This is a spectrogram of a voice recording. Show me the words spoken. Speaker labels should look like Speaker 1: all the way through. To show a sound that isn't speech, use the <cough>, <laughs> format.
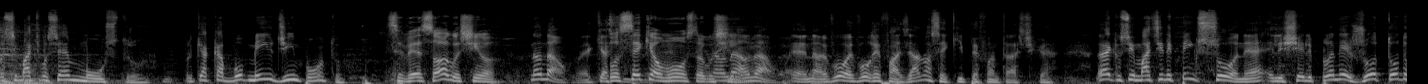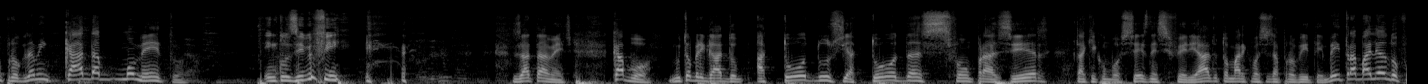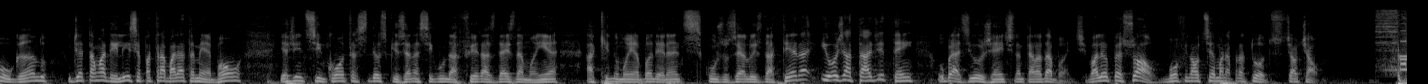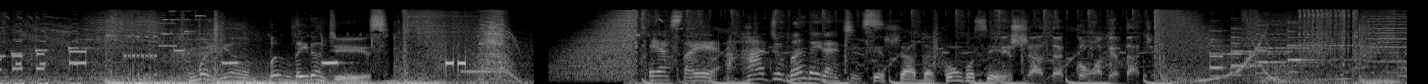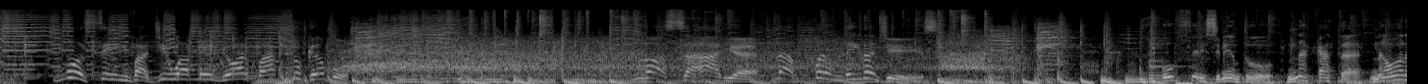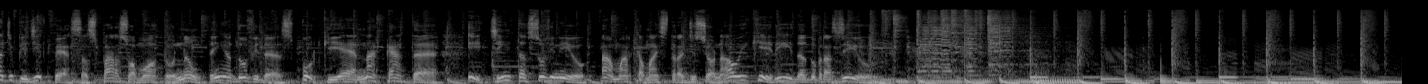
Speaker 1: Ô, Simate, você é monstro. Porque acabou meio-dia em ponto.
Speaker 2: Você vê só, Agostinho?
Speaker 1: Não, não.
Speaker 2: É que assim, Você que é o monstro, Agostinho.
Speaker 1: Não, não, não. É, não eu, vou, eu vou refazer. A nossa equipe é fantástica. Não é que o Simate ele pensou, né? Ele, ele planejou todo o programa em cada momento.
Speaker 2: Inclusive o fim. <laughs>
Speaker 1: Exatamente. Acabou. Muito obrigado a todos e a todas. Foi um prazer estar aqui com vocês nesse feriado. Tomara que vocês aproveitem bem, trabalhando ou folgando. O dia está uma delícia, para trabalhar também é bom. E a gente se encontra, se Deus quiser, na segunda-feira, às 10 da manhã, aqui no Manhã Bandeirantes, com José Luiz da Tena. E hoje à tarde tem o Brasil Urgente na tela da Band. Valeu, pessoal. Bom final de semana para todos. Tchau, tchau.
Speaker 3: Manhã Bandeirantes.
Speaker 4: Esta é a Rádio Bandeirantes.
Speaker 3: Fechada com você. Fechada com a verdade. Você invadiu a melhor parte do campo. Nossa área na Bandeirantes. Oferecimento Nakata. Na hora de pedir peças para sua moto, não tenha dúvidas, porque é Nakata. E Tinta Souvenir, a marca mais tradicional e querida do Brasil.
